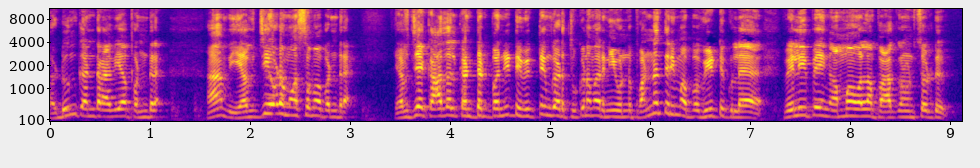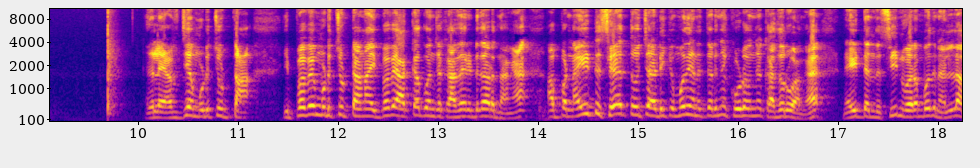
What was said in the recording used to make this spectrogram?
கடும் கன்றாவியாக பண்ணுற ஆ எஃப்ஜேயோட மோசமாக பண்ணுற எஃப்ஜே காதல் கண்டென்ட் பண்ணிட்டு விக்டிம் கார்டு துக்கின மாதிரி நீ ஒன்று பண்ண தெரியுமா அப்போ வீட்டுக்குள்ளே? வெளியே போய் எங்கள் அம்மாவெல்லாம் பார்க்கணும்னு சொல்லிட்டு. இதில் எஃப்ஜே முடிச்சு விட்டான். இப்போவே முடிச்சு விட்டானா? இப்போவே அக்கா கொஞ்சம் கதறிட்டு தான் இருந்தாங்க. அப்போ நைட்டு சேர்த்து வச்சு அடிக்கும் போது எனக்கு தெரிஞ்சு கூட கொஞ்சம் கதருவாங்க நைட் அந்த சீன் வரும்போது நல்லா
